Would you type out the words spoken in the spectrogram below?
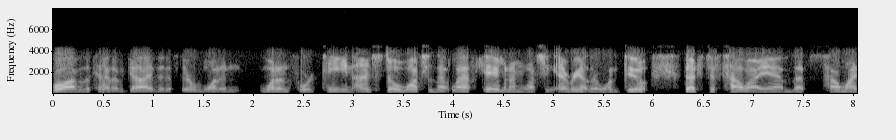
Well, I'm the kind of guy that if they're one and one and fourteen, I'm still watching that last game, and I'm watching every other one too. That's just how I am. That's how my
